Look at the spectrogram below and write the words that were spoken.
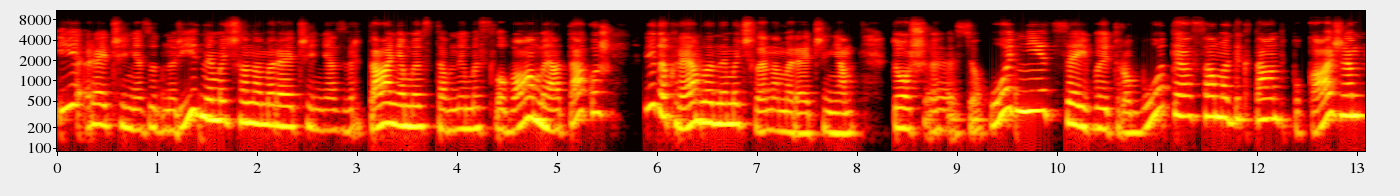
і речення з однорідними членами речення, звертаннями, вставними словами, а також відокремленими членами речення. Тож е, сьогодні цей вид роботи, а саме диктант, покаже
